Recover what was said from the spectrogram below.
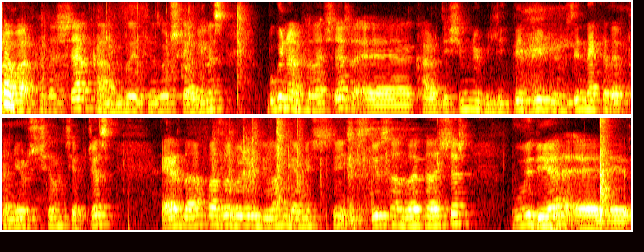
Merhaba arkadaşlar, kanalımıza hepiniz hoş geldiniz. Bugün arkadaşlar eee, kardeşimle birlikte birbirimizi ne kadar tanıyoruz challenge yapacağız. Eğer daha fazla böyle videoların gelmesini istiyorsanız arkadaşlar bu videoya eee,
